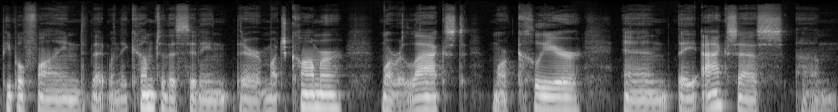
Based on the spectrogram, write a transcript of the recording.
People find that when they come to the sitting, they're much calmer, more relaxed, more clear, and they access um,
